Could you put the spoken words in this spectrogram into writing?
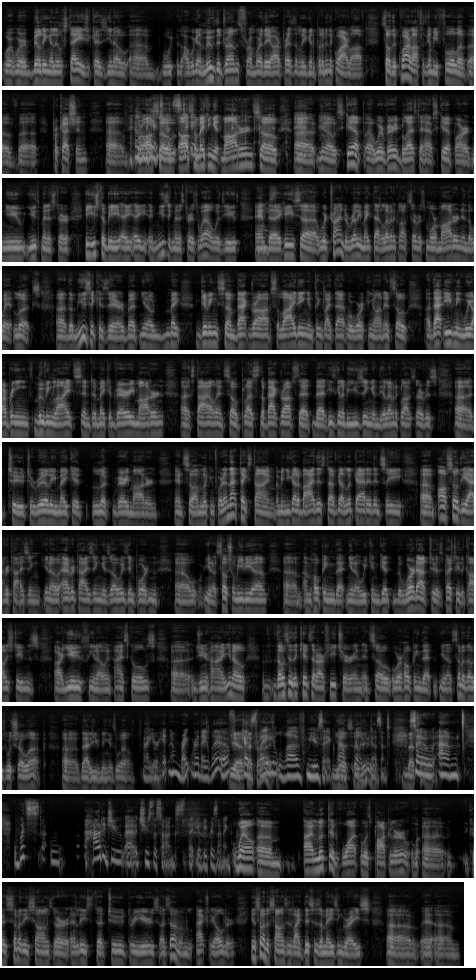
we're we're building a little stage because you know uh, we, uh, we're going to move the drums from where they are presently. Going to put them in the choir loft. So the choir loft is going to be full of of percussion. Uh, we're also also making it modern. So uh, you know, Skip, uh, we're very blessed to have Skip, our new youth minister. He used to be a, a, a music minister as well with youth, and nice. Uh, he's uh, we're trying to really make that eleven o'clock service more modern in the way it looks. Uh, the music is there, but you know, make giving some backdrops, lighting, and things like that. We're working on, and so uh, that evening we are bringing moving lights and to make it very modern uh, style, and so plus the backdrops that that he's going to be using in the eleven o'clock service uh, to to really make it look very modern and so I'm looking for it. And that takes time. I mean, you got to buy this stuff, got to look at it and see. Um, also, the advertising. You know, advertising is always important. Uh, you know, social media. Um, I'm hoping that you know we can get the word out to, especially the college students, our youth. You know, in high schools, uh, junior high. You know, those are the kids that are our future, and and so we're hoping that you know some of those will show up uh, that evening as well. Well, you're hitting them right where they live yes, because they right. love music. Yes, well, really, do. who doesn't? That's so, right. um, what's how did you uh, choose the songs that you'll be presenting? Well, um, I looked at what was popular because uh, some of these songs are at least uh, two, three years. Uh, some of them actually older. You know, some of the songs is like "This Is Amazing Grace." Uh, uh, um,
